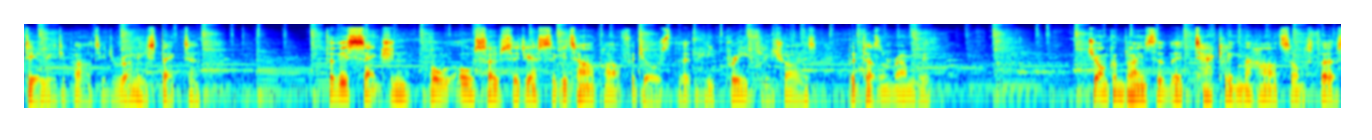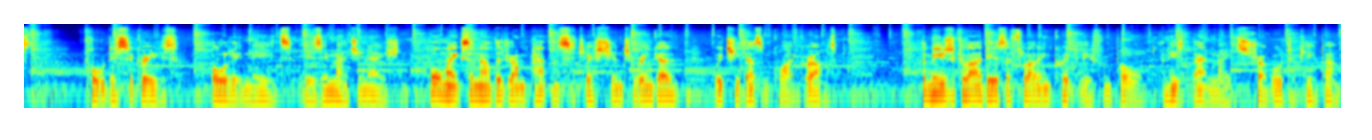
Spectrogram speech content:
dearly departed Ronnie Spector. For this section, Paul also suggests a guitar part for George that he briefly tries but doesn't run with. John complains that they're tackling the hard songs first. Paul disagrees. All it needs is imagination. Paul makes another drum pattern suggestion to Ringo, which he doesn't quite grasp. The musical ideas are flowing quickly from Paul, and his bandmates struggle to keep up.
